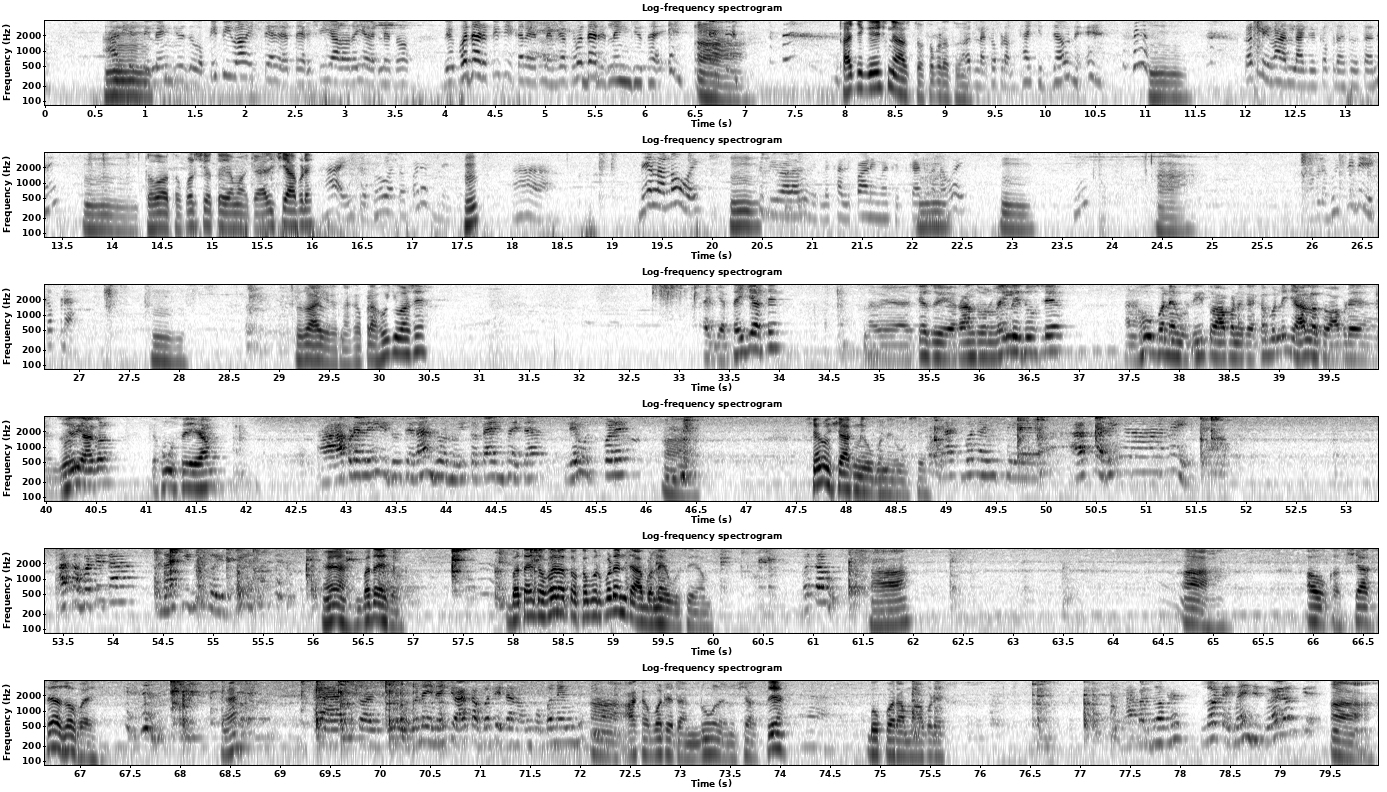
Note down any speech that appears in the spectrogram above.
આ રીતની લેંગ્યુ જો પીપી વાળી ત્યારે અત્યારે શિયાળો રહ્યો એટલે તો વેગ વધારે પીપી કરે એટલે વેગ વધારે લેંગ્યું થાય. હા. થાકી ગઈશ ને આજ તો કપડાં ધોવા એટલે કપડામાં થાકી જ જાવ ને. કેટલી વાર લાગે કપડાં ધોતા ને હમ. ધોવા તો પડશે તો એમાં ચાલ છે આપણે. હા એ તો ધોવા તો પડે જ ને. હમ. હા. મેલા ન હોય. હમ. પીવાળા વાળા હોય એટલે ખાલી પાણીમાંથી જ કાઢવાના હોય. હમ? હા. આપણે હુઈ દઈએ કપડાં. હમ. તો આવી રીતના કપડાં હૂક્યું છે? થઈ ગયા થઈ ગયા છે. અને હવે સેજુએ રાંધવાનું લઈ લીધું છે. અને શું બનાવ્યું છે એ તો આપણને કઈ ખબર નથી. હાલો તો આપણે જોઈએ આગળ કે શું છે એમ હા આપણે લઈ લીધું છે રાંધવાનું. એ તો ટાઈમ થાય ત્યાં લેવું જ પડે. હા. શેનું શાક ને એવું બનાવ્યું છે? શાક બનાવ્યું છે આખા રીંગણા નહીં. આખા બટેટા નાખી ડુંગળી. હે બતાય તો. બતાય તો ખરા તો ખબર પડે ને કે આ બનાવ્યું છે એમ બતાવું. હા. હા. આવું કાંક શાક છે જો ભાઈ. હે? હું આખા બટેટાનું ડુંગળીનું શાક છે. બપોરામાં આપણે હા.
